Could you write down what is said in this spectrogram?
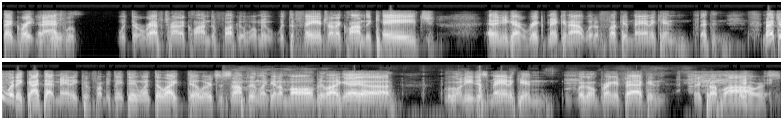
that great match abuse. with with the ref trying to climb the fucking. I mean, with the fan trying to climb the cage, and then you got Ric making out with a fucking mannequin. That didn't, imagine where they got that mannequin from. You think they went to like Dillard's or something, like in a mall, be like, "Hey, uh, we're gonna need this mannequin. We're gonna bring it back in in a couple of hours."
